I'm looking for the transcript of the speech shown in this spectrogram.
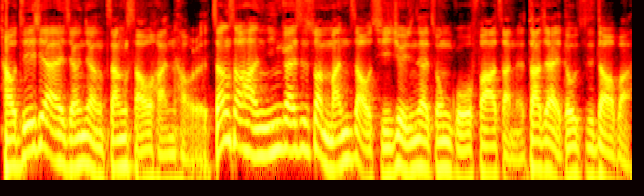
好，接下来讲讲张韶涵好了，张韶涵应该是算蛮早期就已经在中国发展了，大家也都知道吧？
